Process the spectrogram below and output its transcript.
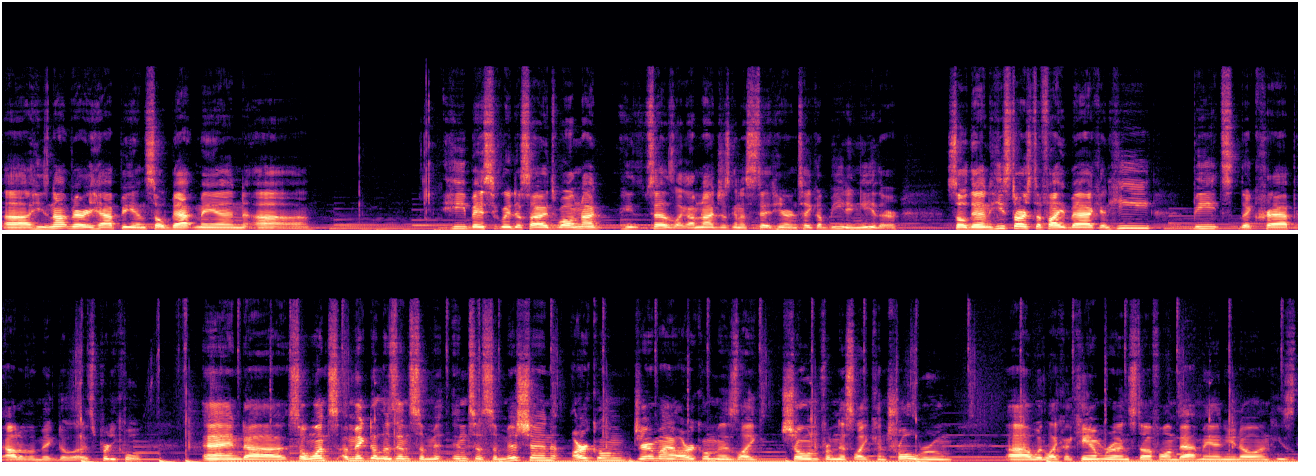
Uh, he's not very happy, and so Batman, uh, he basically decides, well, I'm not. He says like, I'm not just gonna sit here and take a beating either. So then he starts to fight back and he beats the crap out of Amygdala. It's pretty cool. And uh, so once Amygdala is in submi- into submission, Arkham, Jeremiah Arkham is like shown from this like control room uh, with like a camera and stuff on Batman, you know, and he's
